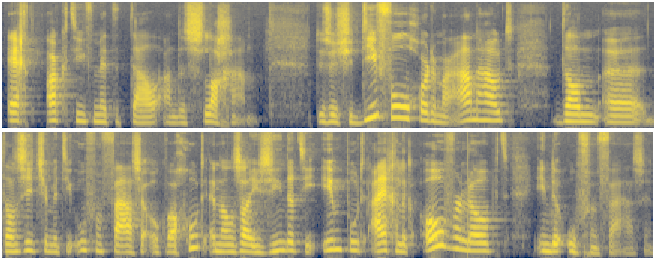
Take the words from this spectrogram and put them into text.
echt actief met de taal aan de slag gaan. Dus als je die volgorde maar aanhoudt, dan, uh, dan zit je met die oefenfase ook wel goed. En dan zal je zien dat die input eigenlijk overloopt in de oefenfase.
